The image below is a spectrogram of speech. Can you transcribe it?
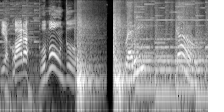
E agora, o mundo. Ready? Go.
